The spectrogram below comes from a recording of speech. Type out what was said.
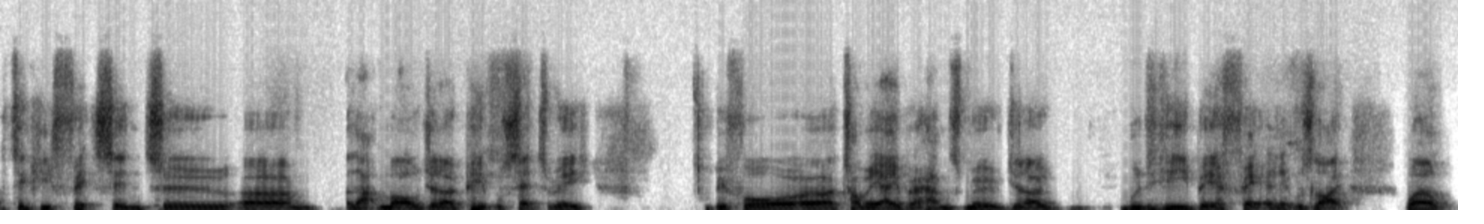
I think he fits into um, that mold. You know, people said to me before uh, Tammy Abrahams moved, you know, would he be a fit? And it was like, well,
